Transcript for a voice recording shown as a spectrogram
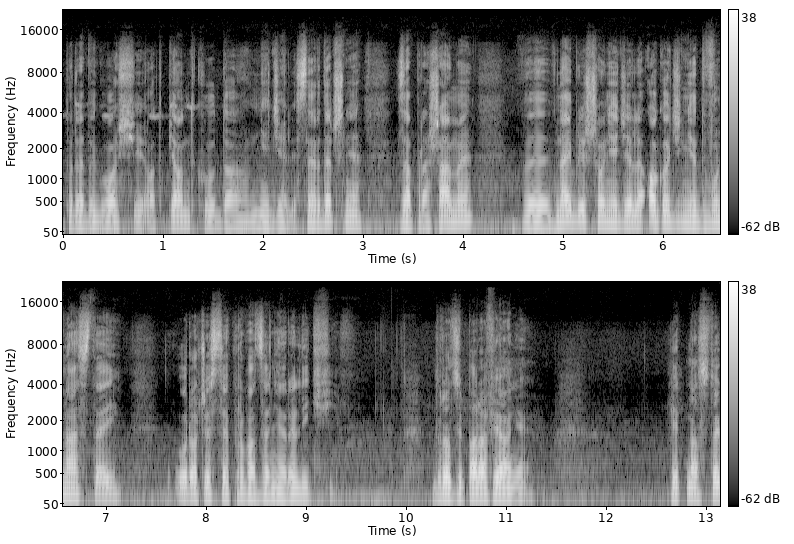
które wygłosi od piątku do niedzieli. Serdecznie zapraszamy w najbliższą niedzielę o godzinie 12 uroczyste prowadzenie relikwii. Drodzy parafianie, 15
